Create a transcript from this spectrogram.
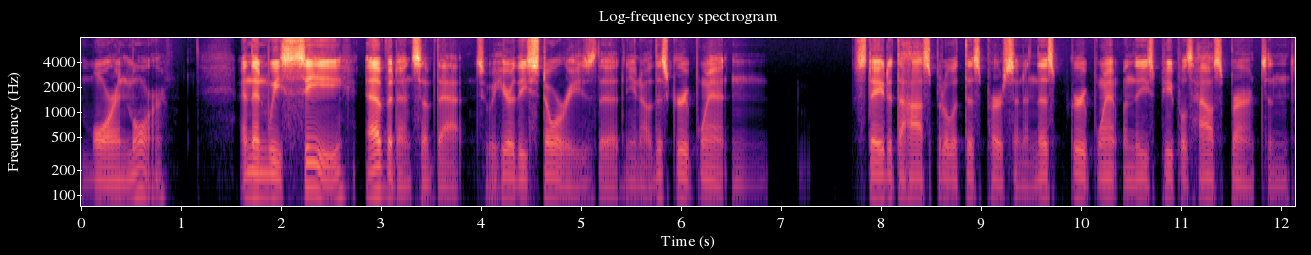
more and more. And then we see evidence of that. So we hear these stories that, you know, this group went and stayed at the hospital with this person, and this group went when these people's house burnt, and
